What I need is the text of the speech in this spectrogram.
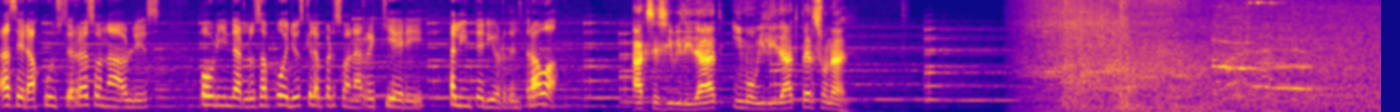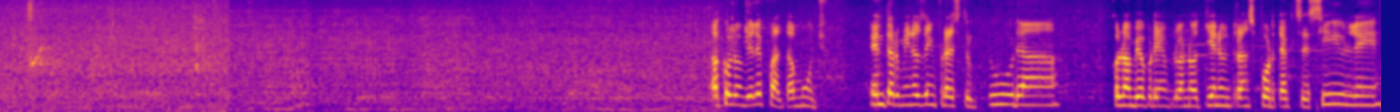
hacer ajustes razonables o brindar los apoyos que la persona requiere al interior del trabajo. Accesibilidad y movilidad personal. A Colombia le falta mucho en términos de infraestructura. Colombia, por ejemplo, no tiene un transporte accesible,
